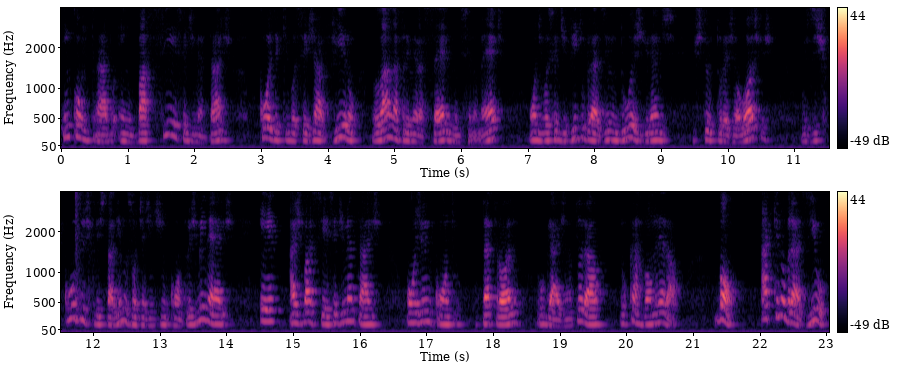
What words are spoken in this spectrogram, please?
encontrado em bacias sedimentares, coisa que vocês já viram lá na primeira série do ensino médio, onde você divide o Brasil em duas grandes estruturas geológicas, os escudos cristalinos, onde a gente encontra os minérios, e as bacias sedimentares, onde eu encontro o petróleo, o gás natural e o carvão mineral. Bom, aqui no Brasil,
